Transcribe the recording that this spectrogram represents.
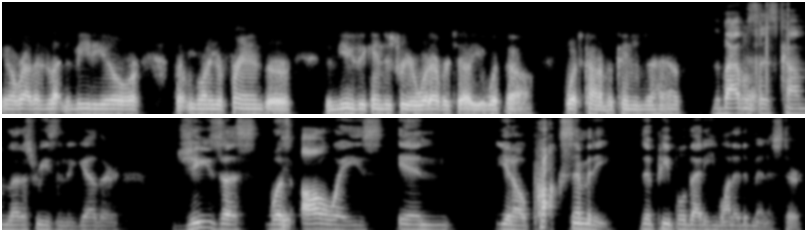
you know, rather than letting the media or one of your friends or the music industry or whatever tell you what, uh, what kind of opinion they have. The Bible Yeah. says, Come, let us reason together. Jesus was always in, you know, proximity to people that he wanted to minister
